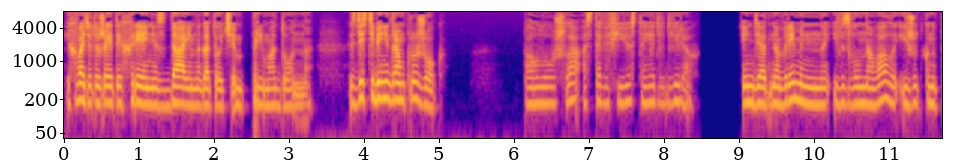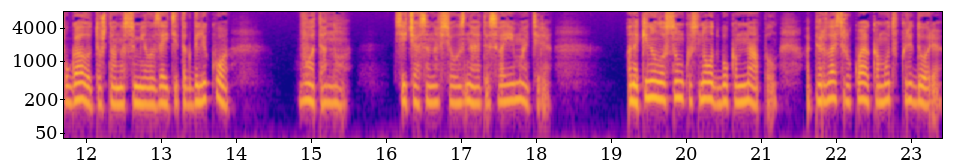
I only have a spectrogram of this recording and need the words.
И хватит уже этой хрени с «да» и многоточием «Примадонна». Здесь тебе не драм-кружок. Паула ушла, оставив ее стоять в дверях. Энди одновременно и взволновала, и жутко напугала то, что она сумела зайти так далеко. Вот оно. Сейчас она все узнает о своей матери — она кинула сумку с ноутбуком на пол, оперлась рукой о комод в коридоре.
